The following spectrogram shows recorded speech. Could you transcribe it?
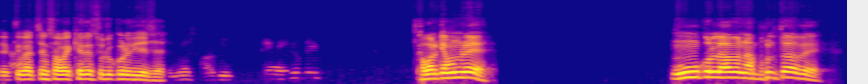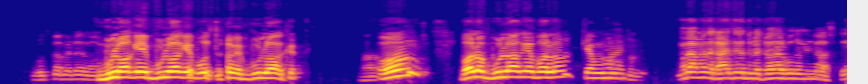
দেখতে পাচ্ছেন সবাই খেতে শুরু করে দিয়েছে। খাবার কেমন রে? উম করলে হবে না বলতে হবে। বুলগে বুলগে বলতে হবে বুলগ। ও বলো বুলগে বলো কেমন? মানে আমাদের গাড়ি থেকে দুটো জলের বোতল নিয়ে আসতে।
